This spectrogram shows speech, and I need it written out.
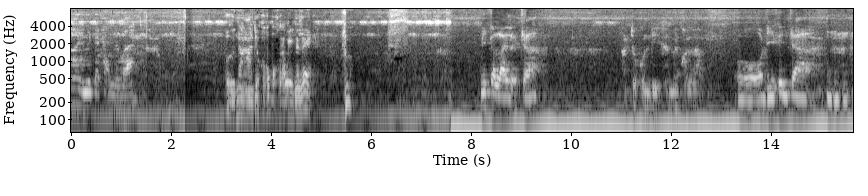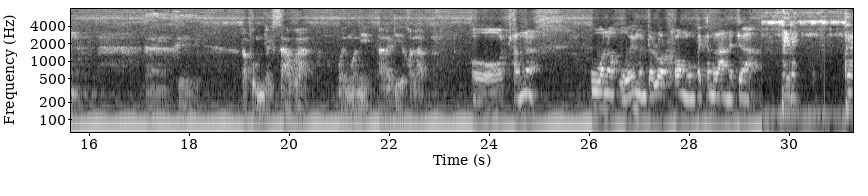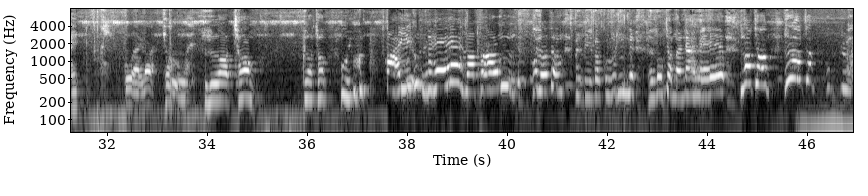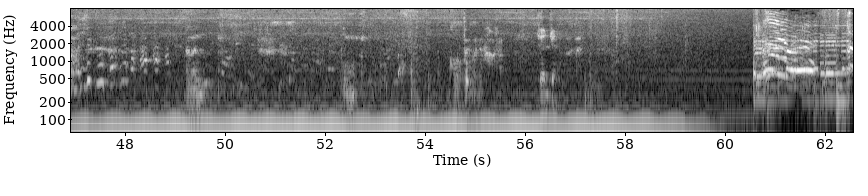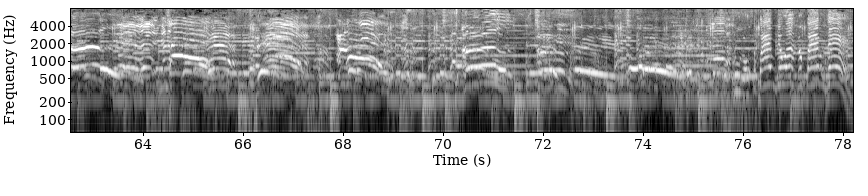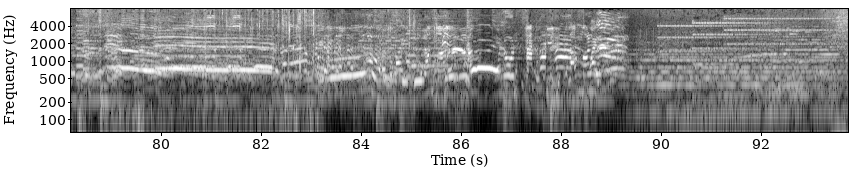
ไม่มีแต่ทันหรือวะ เออนาเดี๋ยวเขาก็บอกเราเองนั่นแหละ มีกระไรเหรอจ๊ะเจ้าคนดีขึ้นไม่ขอรับโอ้ดีขึ้นจ้าคือกับผมอยากทราบว่าหวยงวดนี้อะไรดีขอรับอ๋อฉันน่ะกลัวนะหวยมันจะลอดช่องลงไปข้างล่างนะจ้าอะไรอะไรกลัวรอดช่องว่ะลอดช่อง ลอดช่องอุ้ยคุณไปคุณแม่ลอดช่องอุ้ยลอดช่องพระดีพระคุณลอดช่องมานานแล้วลอดช่องลอดช่องดังนั้นผมขอไปก่อนนะครับเชิญจ้ะแ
